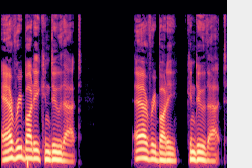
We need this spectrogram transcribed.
Everybody can do that. Everybody can do that.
